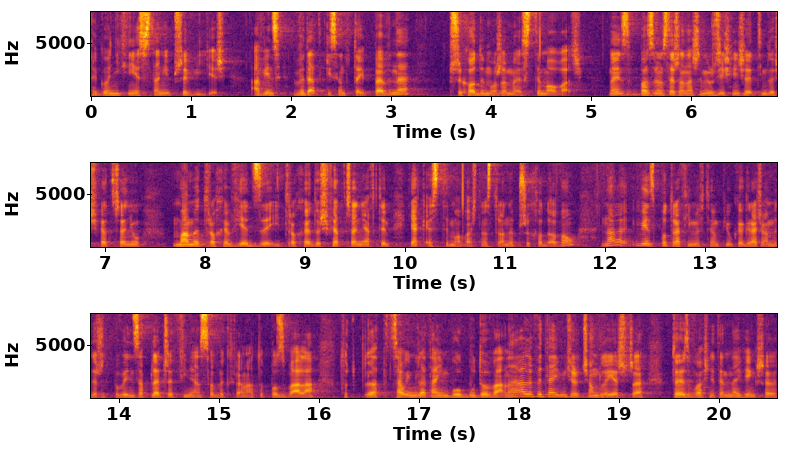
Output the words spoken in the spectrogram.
Tego nikt nie jest w stanie przewidzieć. A więc wydatki są tutaj pewne, przychody możemy estymować. No więc bazując też na naszym już 10-letnim doświadczeniu, mamy trochę wiedzy i trochę doświadczenia w tym, jak estymować tę stronę przychodową, no ale więc potrafimy w tę piłkę grać, mamy też odpowiednie zaplecze finansowe, które na to pozwala. To lat, całymi latami było budowane, ale wydaje mi się, że ciągle jeszcze to jest właśnie ten największe,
